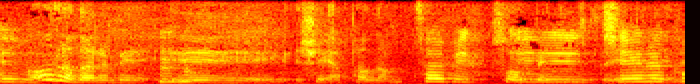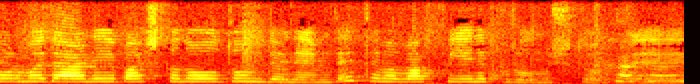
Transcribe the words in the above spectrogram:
Evet. oraları bir e, şey yapalım. Tabii. E, Çevre ekleyelim. Koruma Derneği Başkanı olduğum dönemde Tema Vakfı yeni kurulmuştu. E,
